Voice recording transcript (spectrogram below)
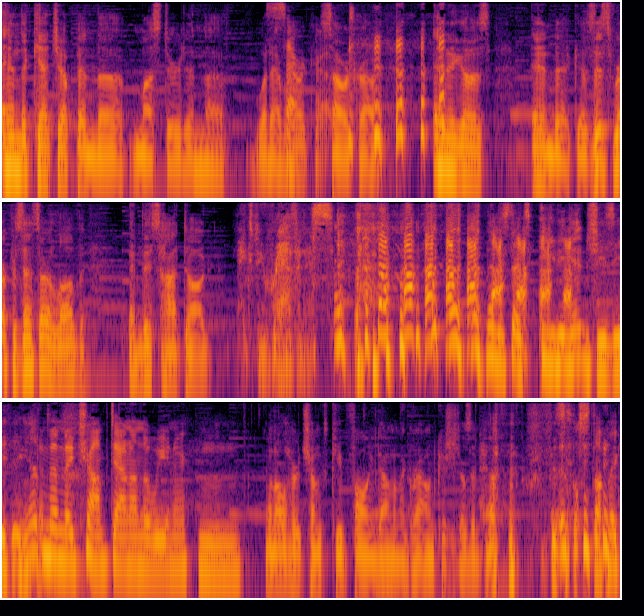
and the ketchup and the mustard and the whatever. Sauerkraut. Sauerkraut. and he goes, and uh, goes, this represents our love and this hot dog makes me ravenous. and then he starts eating it and she's eating it. And then they chomp down on the wiener. And all her chunks keep falling down on the ground because she doesn't have a physical stomach.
